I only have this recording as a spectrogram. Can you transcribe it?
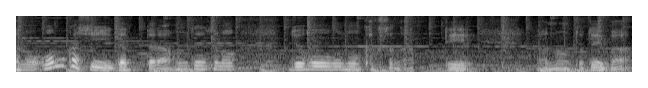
あの大昔だったら本当にその情報の格差があってあの例えば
